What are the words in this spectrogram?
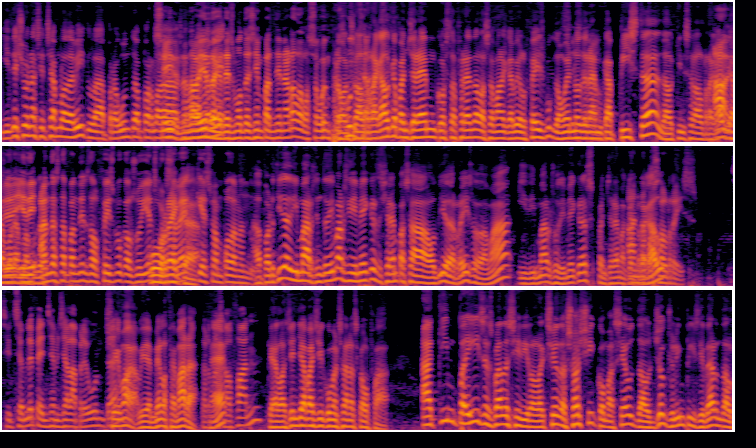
I deixo anar, si et sembla, David, la pregunta per la Sí, anava a dir que que tens molta gent pendent ara de la següent Doncs pregunta. el regal que penjarem Costa Freda la setmana que ve al Facebook, de moment no donem cap pista del quin serà el regal. Ah, ja i, veurem i, han d'estar pendents del Facebook els oients Correcte. per saber què es van poden endur. A partir de dimarts, entre dimarts i dimecres, deixarem passar el dia de Reis de demà i dimarts o dimecres penjarem aquest Han de regal. passar els Reis. Si et sembla, pengem ja la pregunta. Sí, home, evidentment la fem ara. Per eh? escalfant. Que la gent ja vagi començant a escalfar. A quin país es va decidir l'elecció de Sochi com a seu dels Jocs Olímpics d'hivern del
